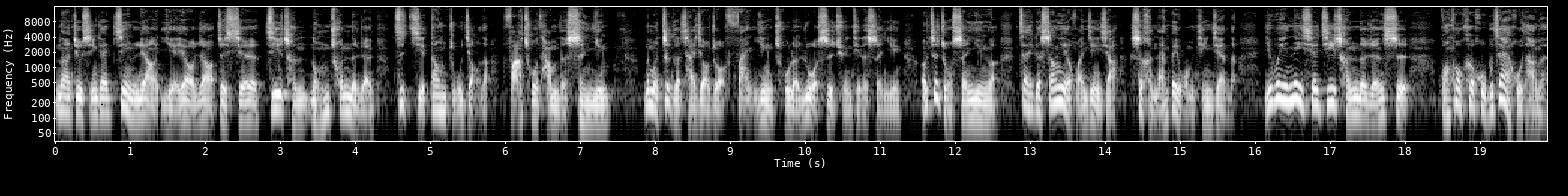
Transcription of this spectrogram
那就是应该尽量也要让这些基层农村的人自己当主角的，发出他们的声音。那么，这个才叫做反映出了弱势群体的声音。而这种声音啊，在一个商业环境下是很难被我们听见的，因为那些基层的人士。广告客户不在乎他们，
